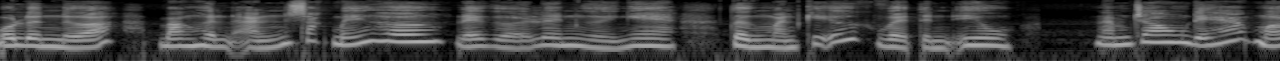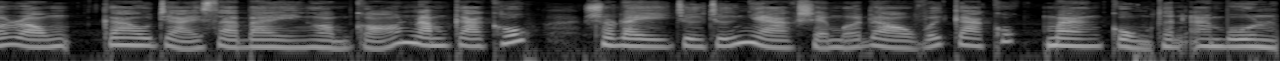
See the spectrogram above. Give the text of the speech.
một lần nữa bằng hình ảnh sắc bén hơn để gửi lên người nghe từng mảnh ký ức về tình yêu. Nằm trong đĩa hát mở rộng, Cao chạy xa bay gồm có 5 ca khúc. Sau đây, chương chứng nhạc sẽ mở đầu với ca khúc mang cùng tên album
